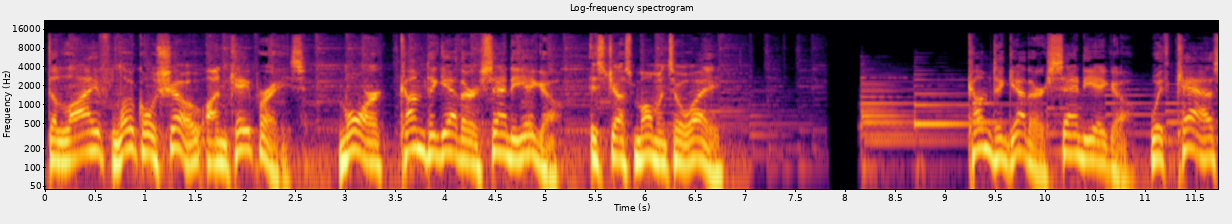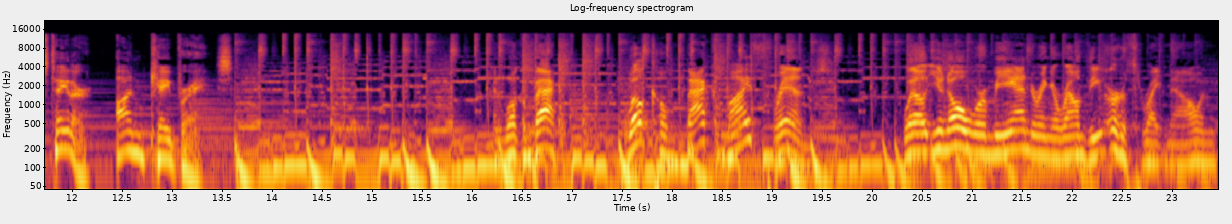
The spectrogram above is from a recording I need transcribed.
the live local show on K Praise. More Come Together San Diego is just moments away. Come Together San Diego with Kaz Taylor on K Praise. Welcome back. Welcome back, my friends. Well, you know, we're meandering around the earth right now, and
